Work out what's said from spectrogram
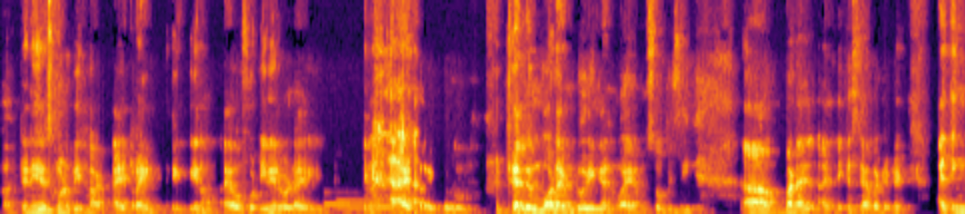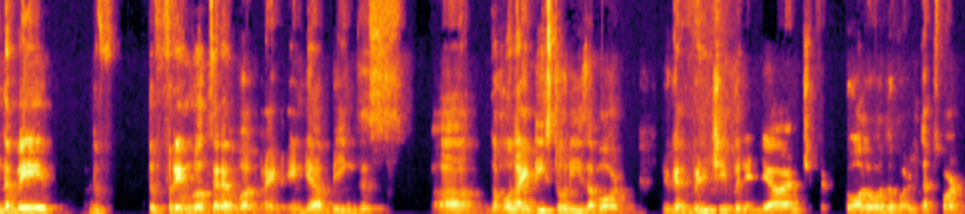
uh, 10 years is going to be hard. I tried you know i have a 14 year old i you know i try to tell him what i'm doing and why i'm so busy. Uh, but I'll, I'll take a stab at it i think the way the, the frameworks that have worked right? India being this uh, the whole it story is about you can build cheap in India and ship it to all over the world. That's what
